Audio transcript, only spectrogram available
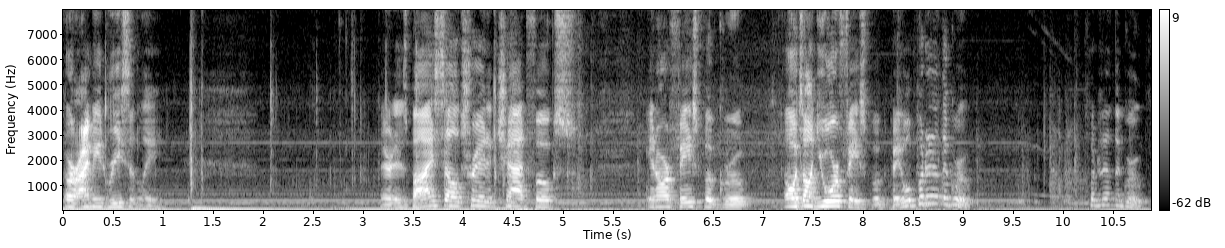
or I mean recently. There it is. Buy, sell, trade, and chat, folks, in our Facebook group. Oh, it's on your Facebook page. We'll put it in the group. Put it in the group.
